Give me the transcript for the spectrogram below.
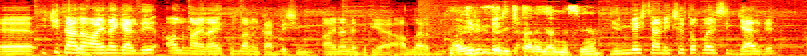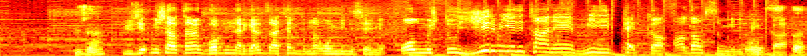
Ee, iki tane Evet. ayna geldi. Alın aynayı kullanın kardeşim. Ayna nedir ya? Allah razı Kanka 25 güzel iki ta- tane gelmesi ya. 25 tane iksir toplayıcısı geldi. Güzel. 176 tane goblinler geldi. Zaten bunlar 11. seviye. Olmuştu 27 tane mini pekka. Adamsın mini pekka. süper.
